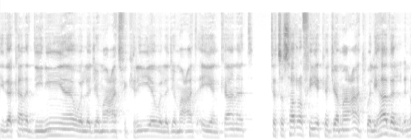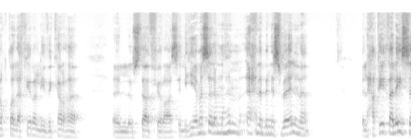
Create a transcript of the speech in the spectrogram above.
إذا كانت دينية ولا جماعات فكرية ولا جماعات ايا كانت تتصرف هي كجماعات. ولهذا النقطة الأخيرة اللي ذكرها الأستاذ فراس اللي هي مسألة مهمة. إحنا بالنسبة لنا الحقيقة ليس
